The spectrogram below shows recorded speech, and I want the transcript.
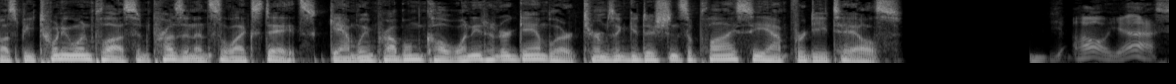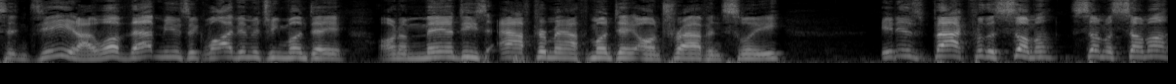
Must be 21 plus and present in select states. Gambling problem? Call 1 800 Gambler. Terms and conditions apply. See app for details. Oh, yes, indeed. I love that music. Live Imaging Monday on a Mandy's Aftermath Monday on Trav and Slee. It is back for the summer. Summer, summer.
